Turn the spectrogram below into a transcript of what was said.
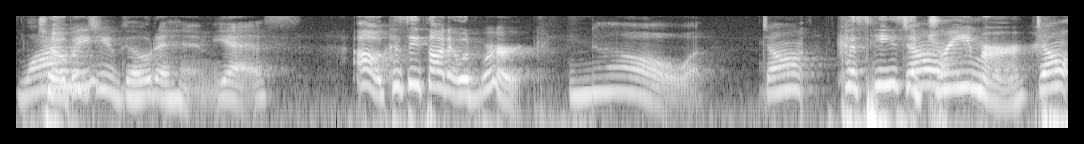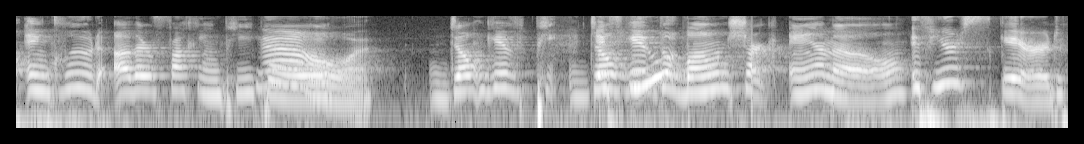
why Toby? would you go to him? Yes. Oh, because he thought it would work. No. Don't Because he's a Don't- dreamer. don't include other fucking people. No. Don't give pe- don't If give you- the loan shark ammo. If you're scared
